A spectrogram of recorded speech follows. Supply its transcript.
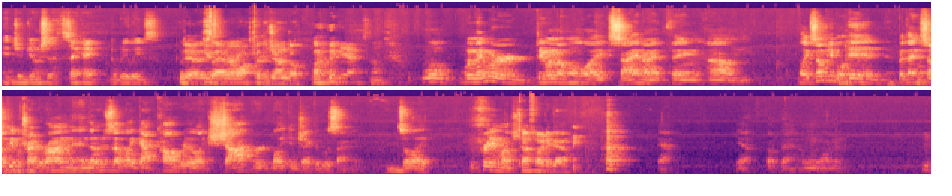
And Jim Jones just has say, "Hey, nobody leaves." Yeah, there's Here's that or walk to the jungle. Yeah. Well, when they were doing the whole like cyanide thing, um, like some people hid, but then some people tried to run, and those that like got caught were like shot or like injected with cyanide. So like, pretty much Tough way to go. yeah. Yeah, fuck that. I wouldn't want it.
